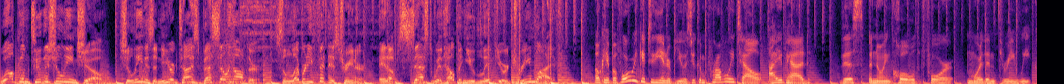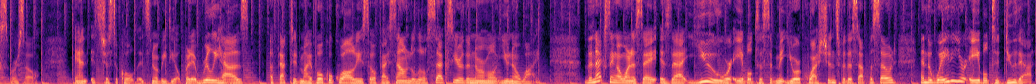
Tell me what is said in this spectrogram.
Welcome to The Chalene Show. Chalene is a New York Times bestselling author, celebrity fitness trainer, and obsessed with helping you live your dream life. Okay, before we get to the interview, as you can probably tell, I have had this annoying cold for more than three weeks or so. And it's just a cold, it's no big deal. But it really has affected my vocal quality. So if I sound a little sexier than normal, you know why. The next thing I want to say is that you were able to submit your questions for this episode. And the way that you're able to do that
